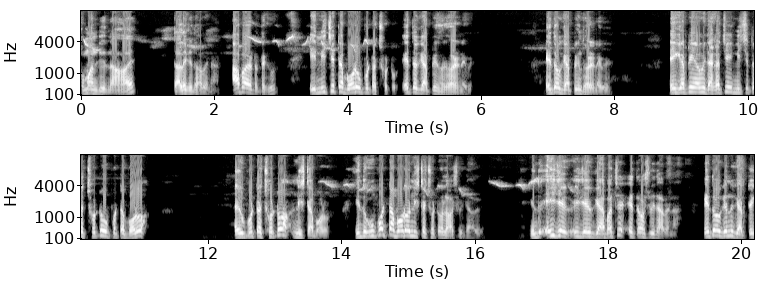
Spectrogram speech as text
সমান যদি না হয়, তাহলে কিন্তু হবে না। আবার এটা দেখুন, এই নিচেটা বড়, উপরটা ছোট এতেও গ্যাপটিং ধরে নেবে। এতেও গ্যাপটিং ধরে নেবে। এই গ্যাপটিং আমি দেখাচ্ছি নিচেটা ছোট, উপরটা বড়। এই উপরটা ছোট, নিচটা বড়। কিন্তু উপরটা বড়, নিচটা ছোট হলে অসুবিধা হবে। কিন্তু এই যে এই যে গ্যাপ আছে, এতে অসুবিধা হবে না। এতেও কিন্তু গ্যাপটিং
